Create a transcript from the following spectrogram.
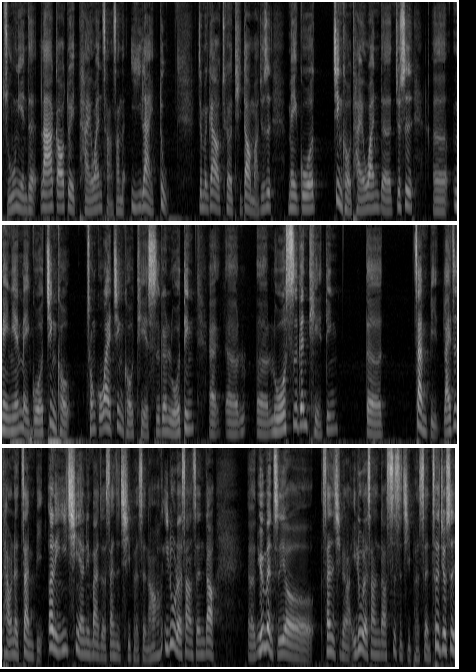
逐年的拉高对台湾厂商的依赖度。这边刚好有提到嘛，就是美国进口台湾的，就是呃每年美国进口从国外进口铁丝跟螺钉，呃呃呃螺丝跟铁钉的占比，来自台湾的占比，二零一七年零八折三十七 percent，然后一路的上升到呃原本只有三十七 percent，一路的上升到四十几 percent，这个就是。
